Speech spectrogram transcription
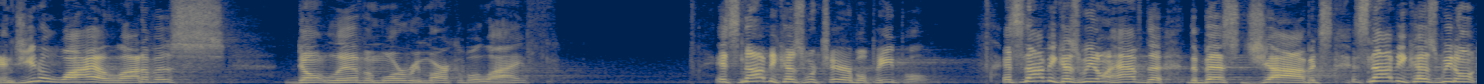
And do you know why a lot of us don't live a more remarkable life? It's not because we're terrible people. It's not because we don't have the, the best job. It's, it's not because we don't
